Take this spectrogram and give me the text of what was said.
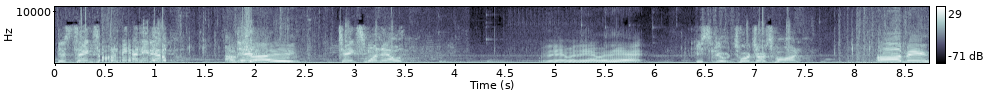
This tank's on me. I need help. I'm, I'm dead. trying! Tank's one out. Where they at? Where they at? Where they at? He's towards our spawn. On me!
